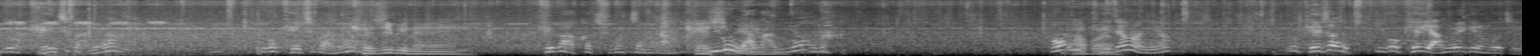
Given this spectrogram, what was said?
이거 개집 아니야? 이거 개집 아니야? 개집이네. 걔가 아까 죽었잖아. 개집이에요. 이건 약 아니야? 어? 이거 봐봐요. 게장 아니야? 이거 개장, 이거 개약 먹이는 거지.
